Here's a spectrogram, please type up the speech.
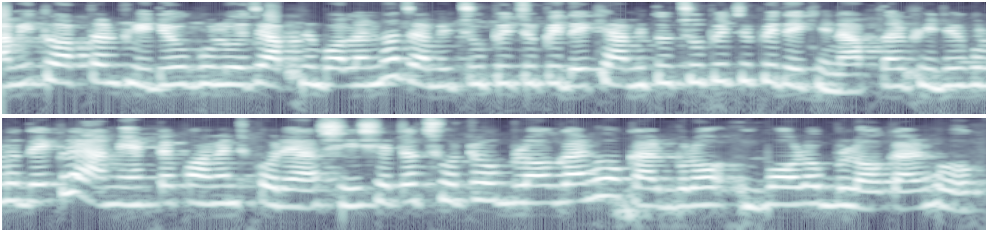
আমি তো আপনার ভিডিওগুলো যে আপনি বলেন না যে আমি চুপি চুপি দেখি, আমি তো চুপি চুপি দেখি না। আপনার ভিডিওগুলো দেখলে আমি একটা কমেন্ট করে আসি, সেটা ছোট ব্লগার হোক আর বড়- ব্লগার হোক।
